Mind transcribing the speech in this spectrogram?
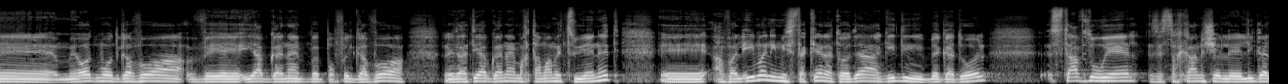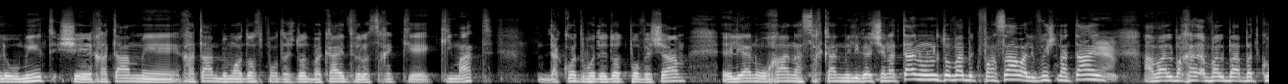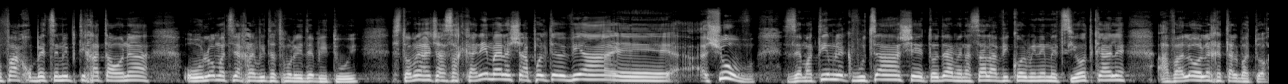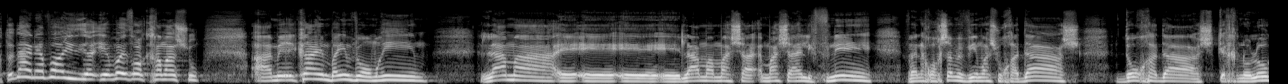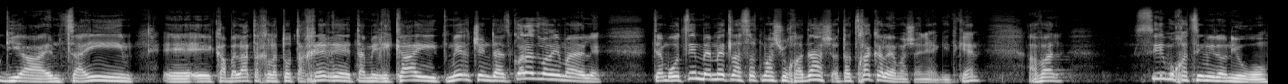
מאוד מאוד גבוה ואייב גנאים בפרופיל גבוה, לדעתי אייב גנאים החתמה מצוינת, אבל אם אני מסתכל, אתה יודע, גידי בגדול, סתיו זוריאל זה שחקן של אה, ליגה לאומית שחתם אה, במועדון ספורט אשדוד בקיץ ולא שיחק אה, כמעט. דקות בודדות פה ושם, אליאן רוחנה, שחקן מליגה שנתן עונה טובה בכפר סבא לפני שנתיים, כן. אבל, בח... אבל בתקופה, בעצם מפתיחת העונה, הוא לא מצליח להביא את עצמו לידי ביטוי. זאת אומרת שהשחקנים האלה שהפועל תל אביב אה, שוב, זה מתאים לקבוצה שאתה יודע, מנסה להביא כל מיני מציאות כאלה, אבל לא הולכת על בטוח. אתה יודע, אני אבוא, יבוא יזרוק לך משהו. האמריקאים באים ואומרים, למה, אה, אה, אה, אה, למה מה, ש... מה שהיה לפני, ואנחנו עכשיו מביאים משהו חדש, דור חדש, טכנולוגיה, אמצעים, אה, אה, קבלת החלטות אחרת, אמריקאית, מרצ'נדייז, כל הדברים האלה. אתם רוצים באמת לעשות משהו חדש? אתה צחק עליי מה שאני אגיד, כן? אבל שימו חצי מיליון יורו,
